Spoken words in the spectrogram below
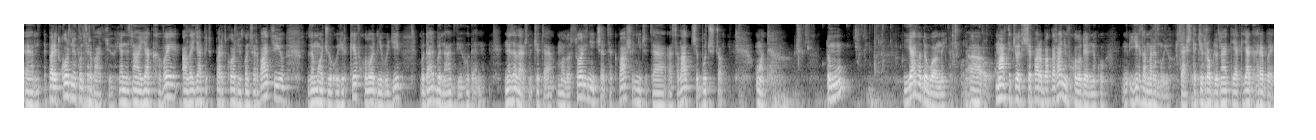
Е, перед кожною консервацією. Я не знаю, як ви, але я під, перед кожною консервацією замочую огірки в холодній воді, бодай би на 2 години. Незалежно, чи це малосольні, чи це квашені, чи це е, салат, чи будь-що. От. Тому я задоволений. Мав такі от ще пару баклажанів в холодильнику. Їх замариную. Теж такі зроблю, знаєте, як, як гриби.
